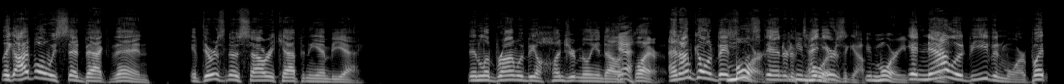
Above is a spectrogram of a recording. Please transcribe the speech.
like I've always said back then, if there was no salary cap in the NBA, then LeBron would be a hundred million dollar Yeah. player. And I'm going based on the standard of It'd ten more. years ago. It'd be more. Yeah, Even. now it would be even more. But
